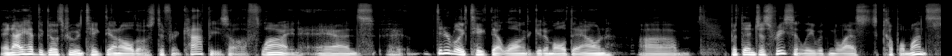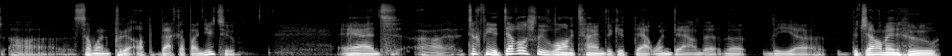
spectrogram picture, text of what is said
and I had to go through and take down all those different copies offline, and it didn't really take that long to get them all down. Um, but then just recently, within the last couple months, uh, someone put it up back up on YouTube, and uh, it took me a devilishly long time to get that one down. The the the uh, the gentleman who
